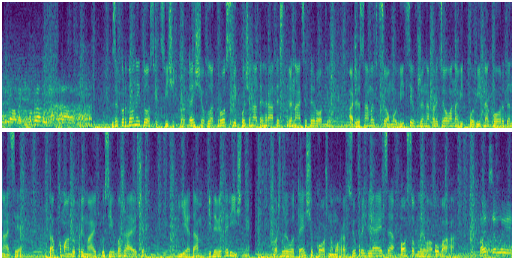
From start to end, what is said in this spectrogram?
попробувати. Ну, попробували, нам понравилось. Закордонний досвід свідчить про те, що в лакрос слід починати грати з 13 років, адже саме в цьому віці вже напрацьована відповідна координація. Та в команду приймають усіх бажаючих. Є там і дев'ятирічні. Важливо те, що кожному гравцю приділяється особлива увага. Ми взяли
